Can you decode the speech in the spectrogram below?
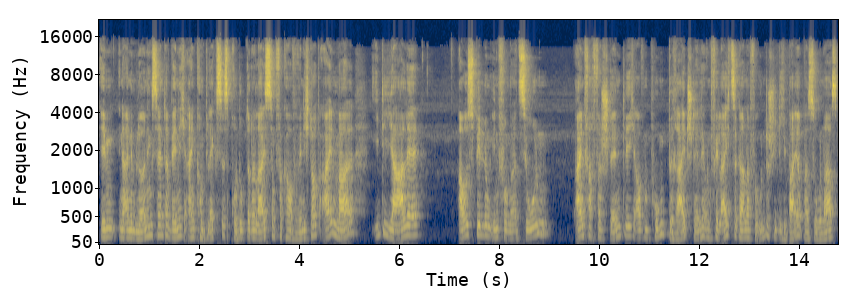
im, in einem Learning Center, wenn ich ein komplexes Produkt oder Leistung verkaufe. Wenn ich dort einmal ideale Ausbildung, Information einfach verständlich auf den Punkt bereitstelle und vielleicht sogar noch für unterschiedliche Buyer-Personas,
